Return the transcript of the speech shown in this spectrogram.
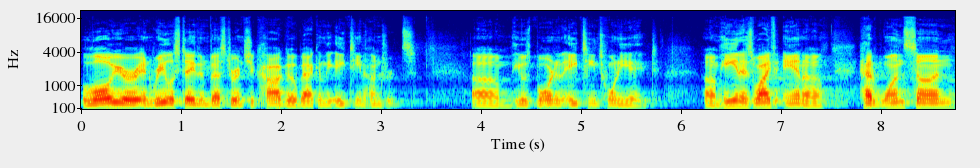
lawyer and real estate investor in Chicago back in the 1800s. Um, he was born in 1828. Um, he and his wife Anna had one son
